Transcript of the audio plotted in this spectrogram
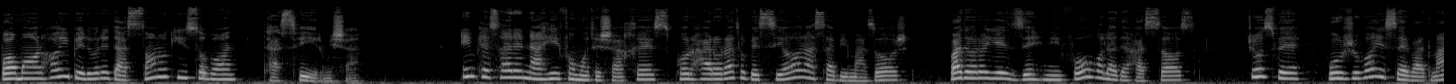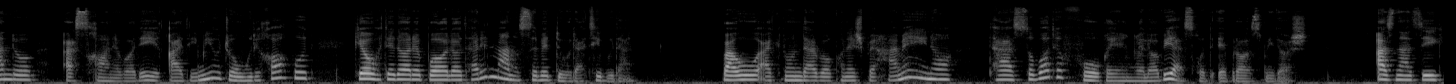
با مارهایی به دور دستان و گیسوان تصویر میشن. این پسر نحیف و متشخص پرحرارت و بسیار عصبی مزاج و دارای ذهنی فوقالعاده حساس جزو برجوهای ثروتمند و از خانواده قدیمی و جمهوری خواه بود که عهدهدار بالاترین مناصب دولتی بودند. و او اکنون در واکنش به همه اینا تعصبات فوق انقلابی از خود ابراز می داشت. از نزدیک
